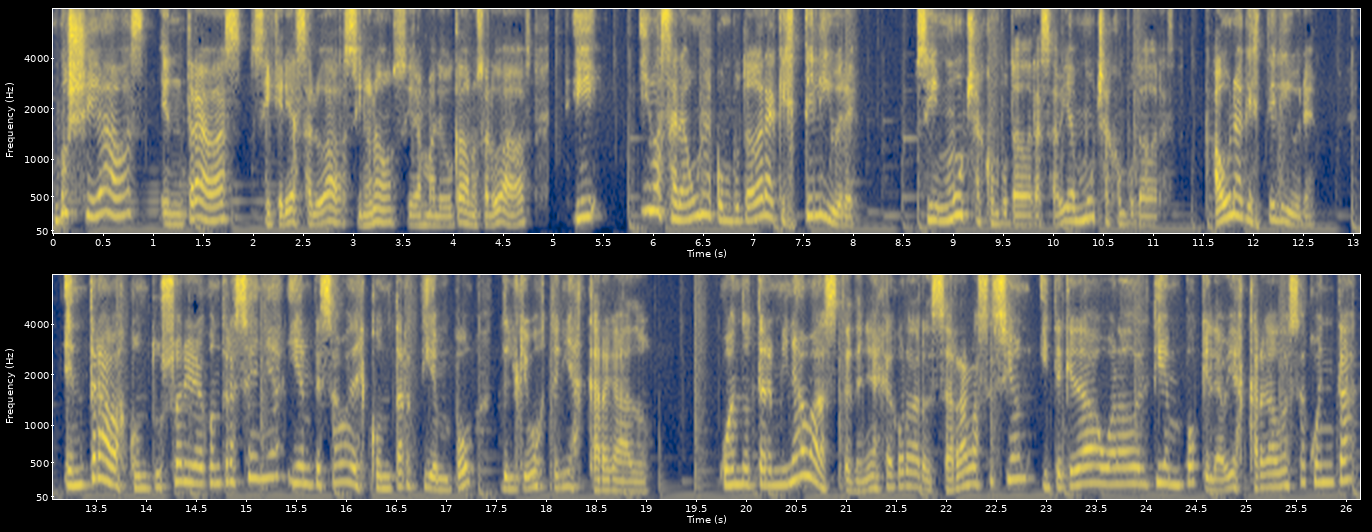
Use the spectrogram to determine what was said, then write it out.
Vos llegabas, entrabas, si querías saludabas, si no, no, si eras maleducado no saludabas, y ibas a la una computadora que esté libre. Sí, muchas computadoras, había muchas computadoras. A una que esté libre. Entrabas con tu usuario y la contraseña y empezaba a descontar tiempo del que vos tenías cargado. Cuando terminabas, te tenías que acordar de cerrar la sesión y te quedaba guardado el tiempo que le habías cargado esa cuenta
